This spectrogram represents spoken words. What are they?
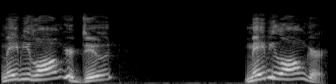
maybe longer, dude. Maybe longer.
